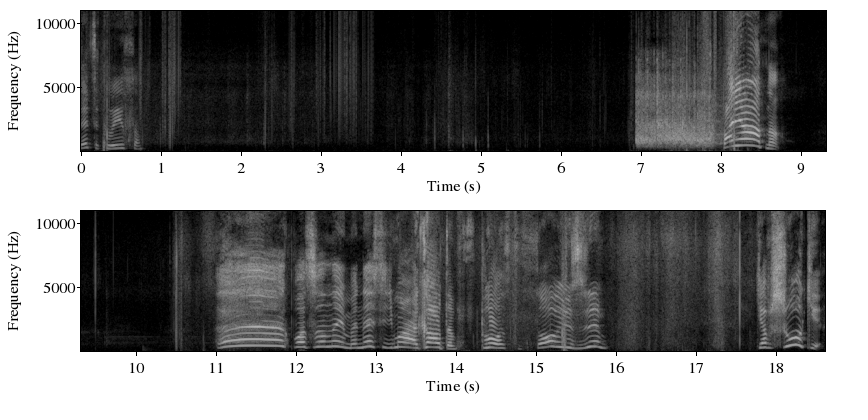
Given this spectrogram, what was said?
Де ця криса? Понятно! Пацаны, мене седьмая карта просто соло режим. Я в шоке.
